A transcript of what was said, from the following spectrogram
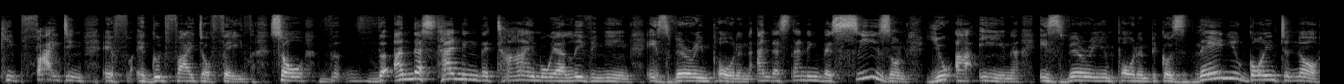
keep fighting a, a good fight of faith. So, the, the understanding the time we are living in is very important. Understanding the season you are in is very important because then you're going to know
